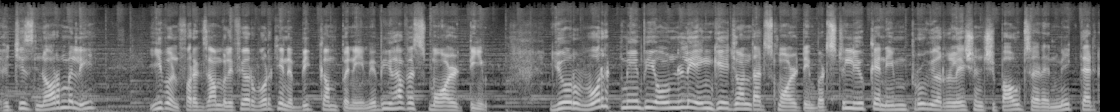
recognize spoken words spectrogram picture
which is normally, even for example, if you're working in a big company, maybe you have a small team. Your work may be only engage on that small team but still you can improve your relationship outside and make that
